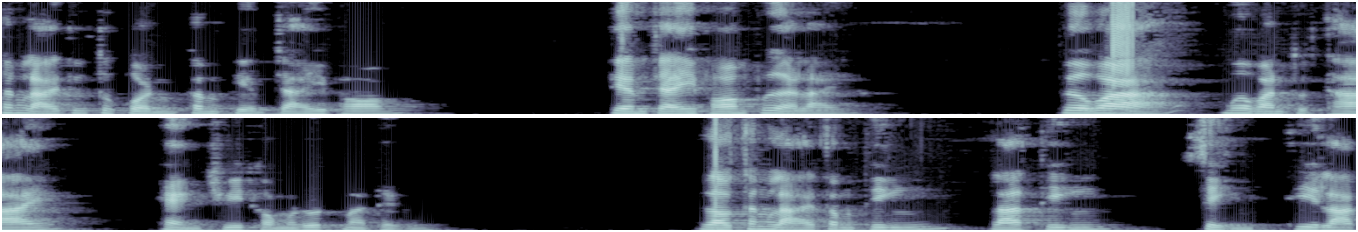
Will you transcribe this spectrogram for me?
ทั้งหลายทุกๆคนต้องเตรียมใจให้พร้อม เตรียมใจให้พร้อมเพื่ออะไร เพื่อว่าเมื่อวันสุดท้าย แห่งชีวิตของมนุษย์มาถึง เราทั้งหลายต้องทิ้งละทิ้ง สิ่งที่รัก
